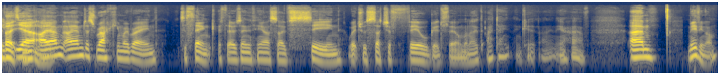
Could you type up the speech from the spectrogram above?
but yeah, I am I am just racking my brain to think if there was anything else I've seen which was such a feel good film, and I I don't think it I don't think I have. Um, moving on.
